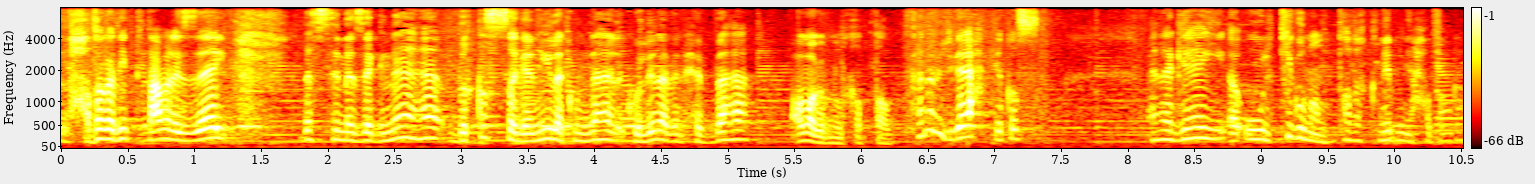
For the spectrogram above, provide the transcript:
الحضارة دي بتتعمل إزاي؟ بس مزجناها بقصة جميلة كلنا كلنا بنحبها عمر بن الخطاب. فأنا مش جاي أحكي قصة. أنا جاي أقول تيجوا ننطلق نبني حضارة.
